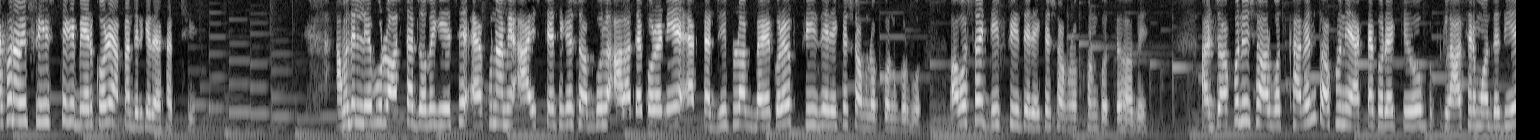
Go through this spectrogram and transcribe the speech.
এখন আমি ফ্রিজ থেকে বের করে আপনাদেরকে দেখাচ্ছি। আমাদের লেবুর রসটা জমে গিয়েছে। এখন আমি আইস ট্রে থেকে সবগুলো আলাদা করে নিয়ে একটা জিপ লক ব্যাগে করে ফ্রিজে রেখে সংরক্ষণ করব। অবশ্যই ডিপ ফ্রিজে রেখে সংরক্ষণ করতে হবে। আর যখনই শরবত খাবেন, তখনই একটা করে কিউব গ্লাসের মধ্যে দিয়ে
